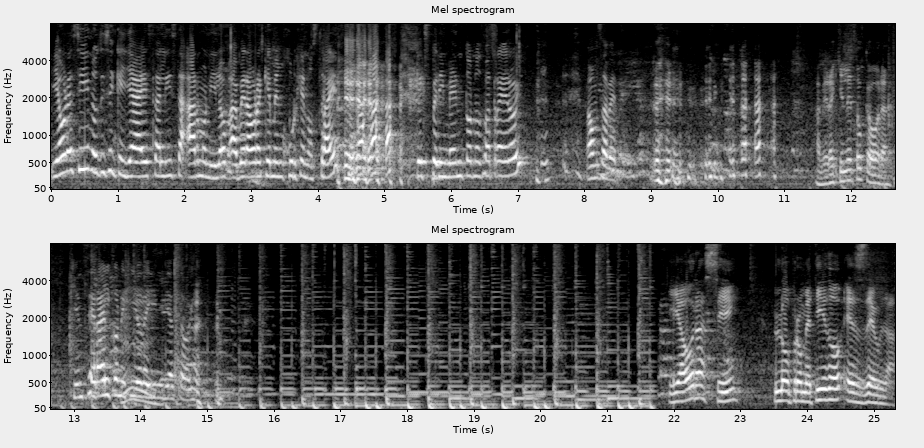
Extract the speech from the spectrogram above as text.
Y ahora sí, nos dicen que ya está lista Harmony Love. A ver, ahora qué me que nos trae. ¿Qué experimento nos va a traer hoy? Vamos a ver. a ver, ¿a quién le toca ahora? ¿Quién será el conejillo de Indias hoy? Y ahora sí, lo prometido es deuda.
